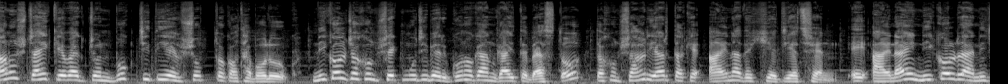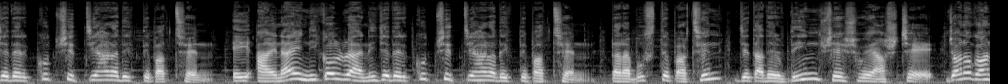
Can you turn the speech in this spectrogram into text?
মানুষ চাই কেউ একজন বুক চিতিয়ে সত্য কথা বলুক। নিকল যখন শেখ মুজিবের গুণগান গাইতে ব্যস্ত, তখন শাহরিয়ার তাকে আয়না দেখিয়ে দিয়েছেন। এই আয়নায় নিকলরা নিজেদের কুৎসিত চেহারা দেখতে পাচ্ছেন। এই আয়নায় নিকলরা নিজেদের কুৎসিত চেহারা দেখতে পাচ্ছেন। তারা বুঝতে পারছেন যে তাদের দিন শেষ হয়ে আসছে। জনগণ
